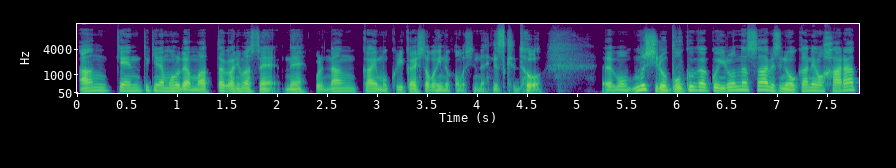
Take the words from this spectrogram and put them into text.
案件的なものでは全くありませんね。これ何回も繰り返した方がいいのかもしれないんですけど、もうむしろ僕がこういろんなサービスにお金を払っ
